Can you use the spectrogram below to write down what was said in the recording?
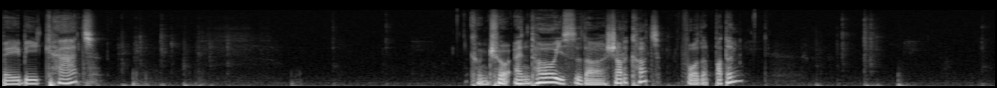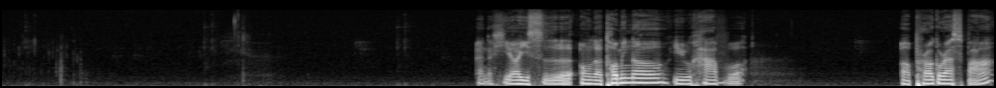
Baby cat. Control Enter is the shortcut for the button. and here is uh, on the terminal you have uh, a progress bar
